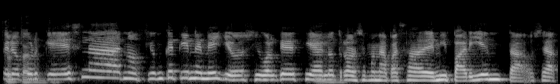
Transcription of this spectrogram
Pero Totalmente. porque es la noción que tienen ellos, igual que decía Mm. el otro la semana pasada, de mi parienta. O sea,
